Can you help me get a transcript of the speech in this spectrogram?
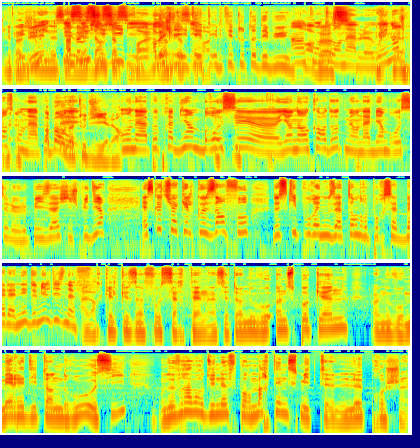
Je l'ai pas vu. je l'ai Oui, noté, si, Ah bah si, oui, si, si, si, si. si. Ah bah je l'ai Dans le été, top trois. il était tout au début. Mince. Incontournable. oui, non, je pense qu'on a à peu Ah bah on a tout dit alors. On a à peu près bien brossé, euh, il y en a encore d'autres, mais on a bien brossé le, le paysage, si je puis dire. Est-ce que tu as quelques infos de ce qui pourrait nous attendre pour cette belle année 2019 Alors quelques infos certaines, hein. c'est un nouveau Unspoken, un nouveau Meredith Andrew aussi. On devrait avoir du neuf pour Martin Smith, le prochain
